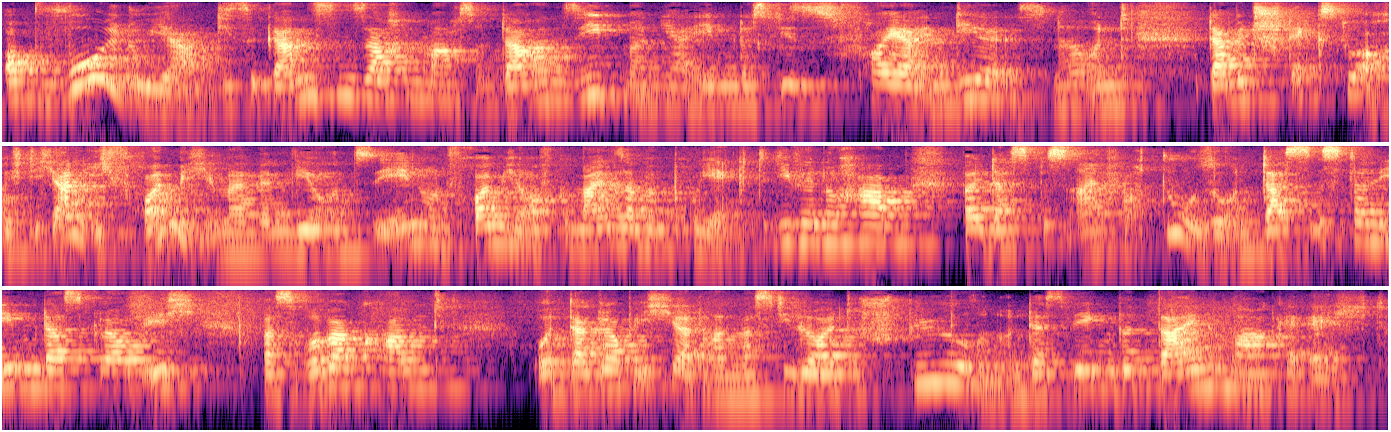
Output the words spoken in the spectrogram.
obwohl du ja diese ganzen Sachen machst und daran sieht man ja eben, dass dieses Feuer in dir ist. Ne? Und damit steckst du auch richtig an. Ich freue mich immer, wenn wir uns sehen und freue mich auf gemeinsame Projekte, die wir noch haben, weil das bist einfach du. So. Und das ist dann eben das, glaube ich, was rüberkommt. Und da glaube ich ja dran, was die Leute spüren. Und deswegen wird deine Marke echt.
